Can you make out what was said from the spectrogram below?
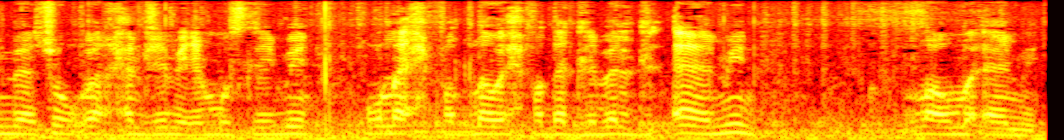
ماتوا ويرحم جميع المسلمين. والله يحفظنا ويحفظ هذا البلد الامين اللهم آمين.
